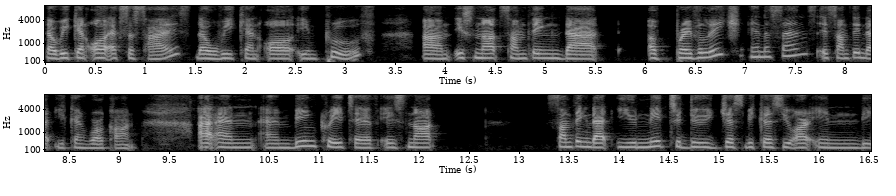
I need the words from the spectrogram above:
that we can all exercise, that we can all improve. Um, it's not something that a privilege in a sense. It's something that you can work on, uh, and and being creative is not something that you need to do just because you are in the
